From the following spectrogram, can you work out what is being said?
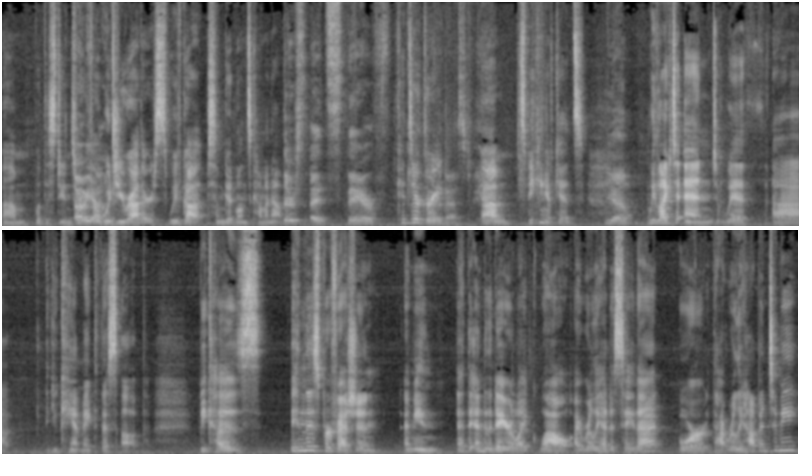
um, what the students Oh, yeah. for Would You Rather's. We've got some good ones coming up. There's, it's there. Kids are the great. best. Um, speaking of kids, Yeah. we like to end with uh, you can't make this up because in this profession i mean at the end of the day you're like wow i really had to say that or that really happened to me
